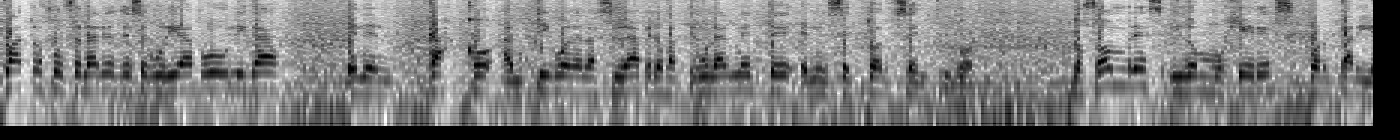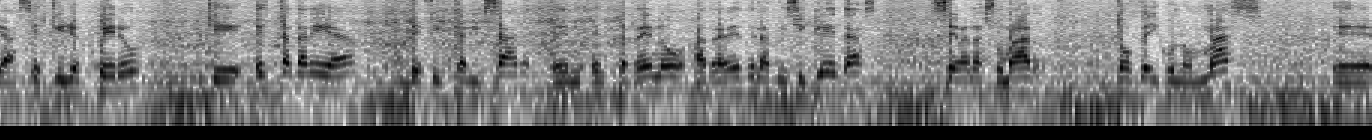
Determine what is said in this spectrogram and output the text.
cuatro funcionarios de seguridad pública en el casco antiguo de la ciudad, pero particularmente en el sector céntrico. Dos hombres y dos mujeres por paridad. Así es que yo espero que esta tarea de fiscalizar en, en terreno a través de las bicicletas se van a sumar dos vehículos más eh,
